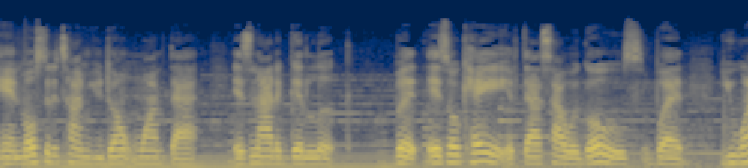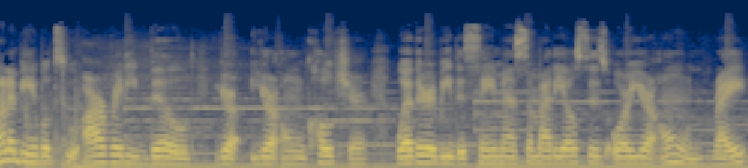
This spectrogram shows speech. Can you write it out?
And most of the time you don't want that. It's not a good look. But it's okay if that's how it goes, but you want to be able to already build your your own culture whether it be the same as somebody else's or your own right?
